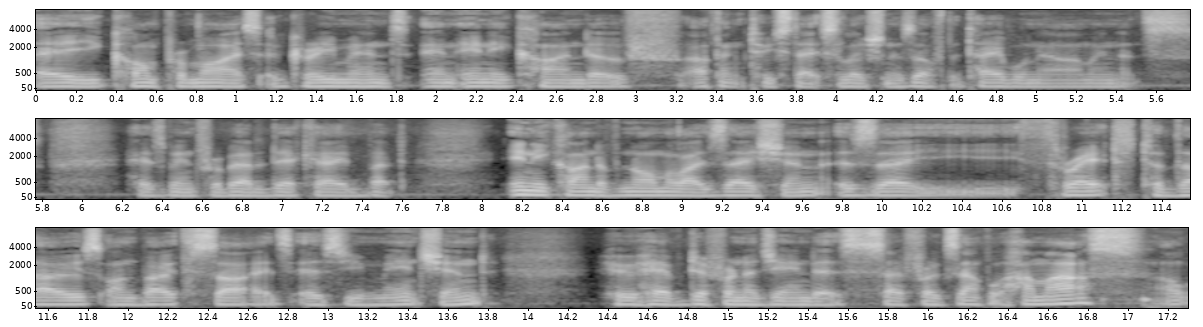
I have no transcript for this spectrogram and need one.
a compromise agreement and any kind of, I think, two-state solution is off the table now. I mean, it's has been for about a decade, but any kind of normalization is a threat to those on both sides, as you mentioned, who have different agendas. So, for example, Hamas, oh,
